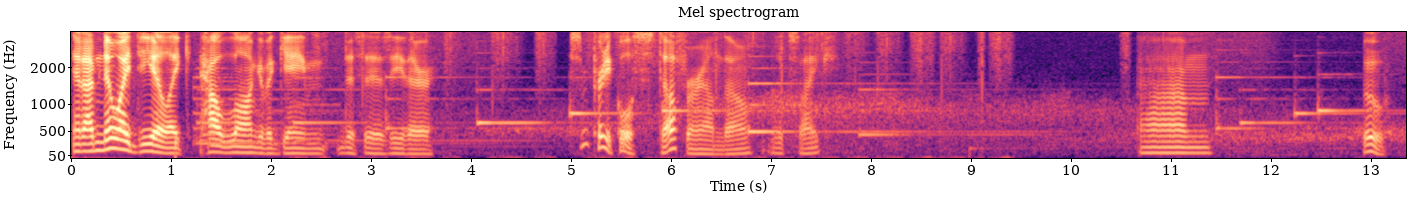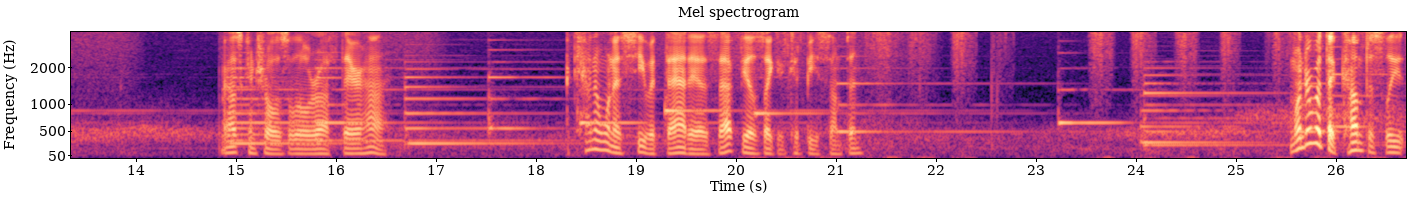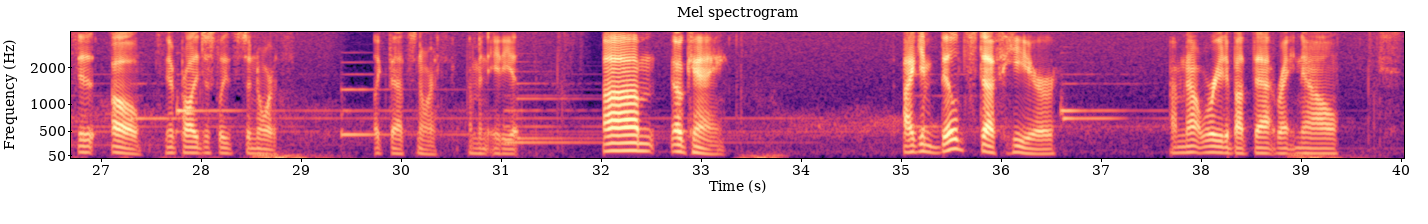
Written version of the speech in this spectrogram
And I have no idea, like, how long of a game this is either. Some pretty cool stuff around, though, looks like. Um... Ooh. Mouse control's a little rough there, huh? I kind of want to see what that is. That feels like it could be something. I wonder what the compass leads... Oh, it probably just leads to north. Like that's north. I'm an idiot. Um, okay. I can build stuff here. I'm not worried about that right now.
